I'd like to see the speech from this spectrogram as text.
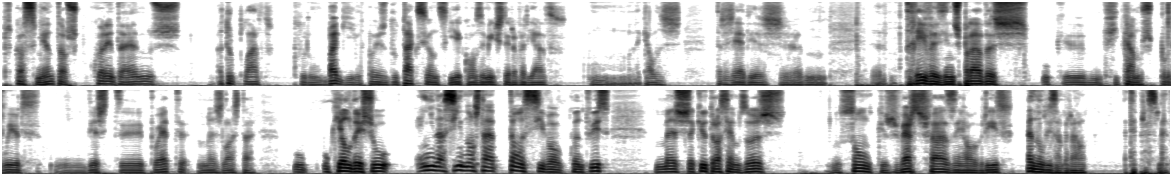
precocemente, aos 40 anos, atropelado por um buggy, depois do táxi onde seguia com os amigos ter avariado uma daquelas tragédias hum, hum terríveis, inesperadas, o que ficamos por ler deste poeta, mas lá está. O, o que ele deixou ainda assim não está tão acessível quanto isso, mas aqui o trouxemos hoje no som que os versos fazem ao abrir. Ana Luísa Amaral, até para a semana.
